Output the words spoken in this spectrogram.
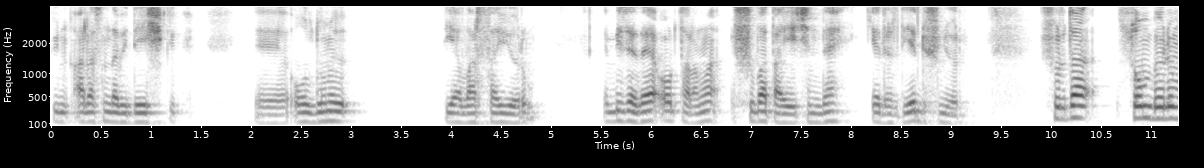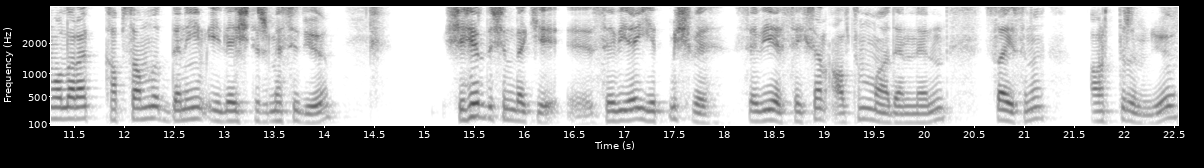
gün arasında bir değişiklik e, olduğunu diye varsayıyorum. E, bize de ortalama Şubat ayı içinde gelir diye düşünüyorum. Şurada son bölüm olarak kapsamlı deneyim iyileştirmesi diyor. Şehir dışındaki seviye 70 ve seviye 80 altın madenlerinin sayısını arttırın diyor.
